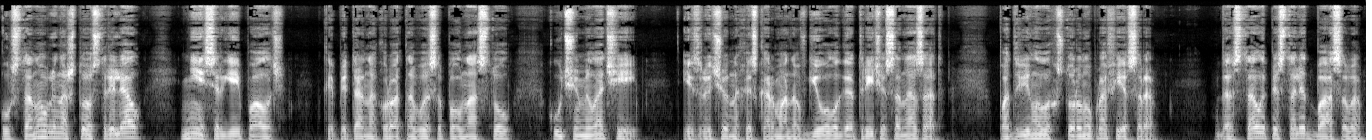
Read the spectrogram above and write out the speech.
Установлено, что стрелял не Сергей Павлович. Капитан аккуратно высыпал на стол кучу мелочей — извлеченных из карманов геолога три часа назад, подвинул их в сторону профессора. Достал и пистолет Басова,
